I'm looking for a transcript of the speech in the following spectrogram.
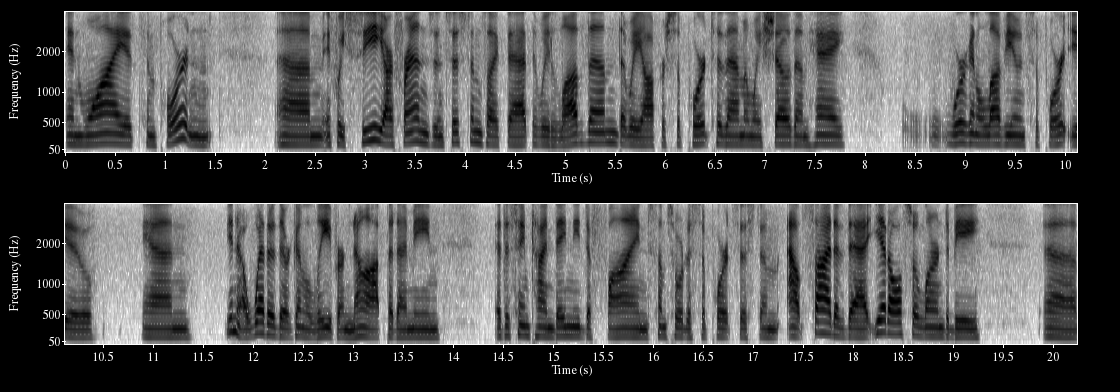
and why it's important. Um, if we see our friends in systems like that, that we love them, that we offer support to them, and we show them, hey, we're going to love you and support you. And, you know, whether they're going to leave or not, but I mean, at the same time, they need to find some sort of support system outside of that, yet also learn to be uh,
